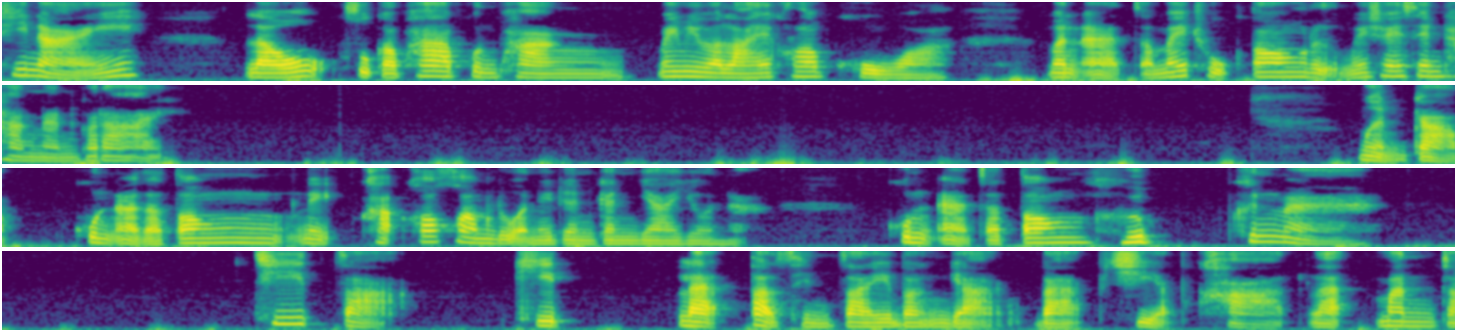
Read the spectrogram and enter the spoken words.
ที่ไหน แล้วสุขภาพคุณพัง ไม่มีเวลาให้ครอบครัว มันอาจจะไม่ถูกต้องหรือไม่ใช่เส้นทางนั้นก็ได้ เหมือนกับคุณอาจจะต้องในข้อความด่วนในเดือนกันยายนอะคุณอาจจะต้องฮึบขึ้นมา ที่จะคิดและตัดสินใจบางอย่างแบบเฉียบขาดและมั่นใจ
